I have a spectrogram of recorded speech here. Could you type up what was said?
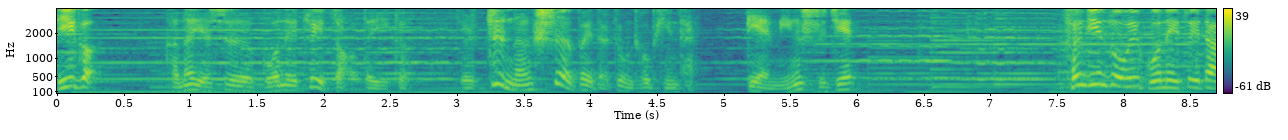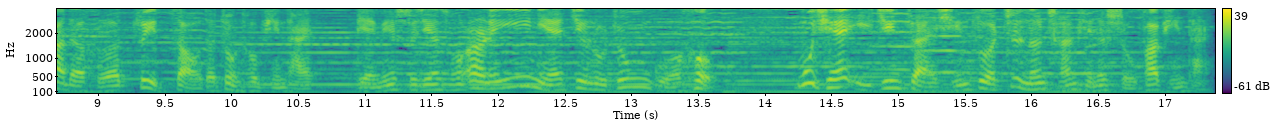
第一个，可能也是国内最早的一个，就是智能设备的众筹平台——点名时间。曾经作为国内最大的和最早的众筹平台。点名时间从二零一一年进入中国后，目前已经转型做智能产品的首发平台。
